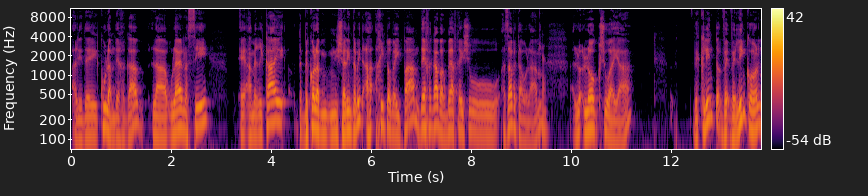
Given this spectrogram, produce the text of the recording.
על ידי כולם דרך אגב, אולי הנשיא האמריקאי, בכל הנשאלים תמיד, הכי טוב אי פעם, דרך אגב הרבה אחרי שהוא עזב את העולם, כן. לא, לא כשהוא היה, וקלינטון, ו, ולינקולן,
